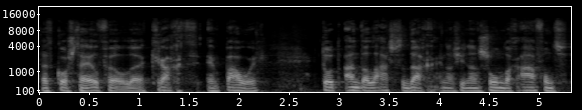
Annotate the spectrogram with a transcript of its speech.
Dat kostte heel veel uh, kracht en power. Tot aan de laatste dag. En als je dan zondagavond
